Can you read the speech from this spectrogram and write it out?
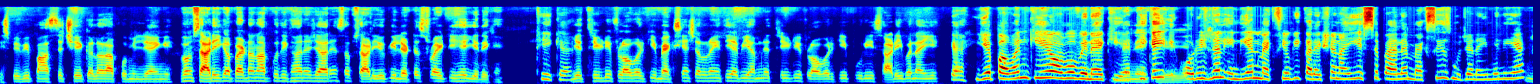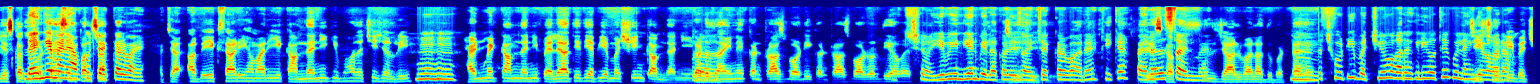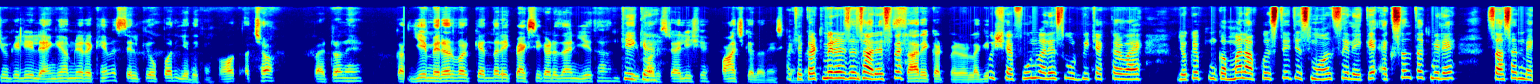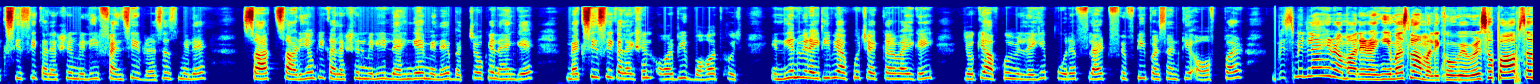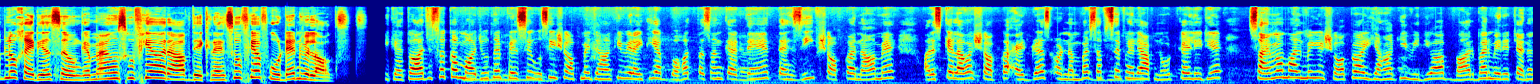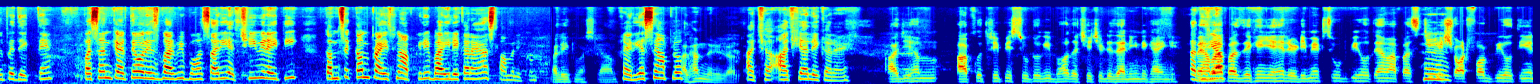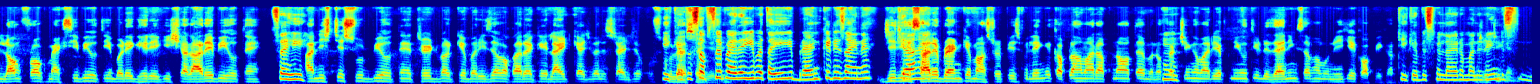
इस पे भी पाँच से छह कलर आपको मिल जाएँगे। अब हम साड़ी का पैटर्न आपको दिखाने जा रहे हैं। सब साड़ियों की लेटेस्ट वरायटी है ये देखें। ठीक है। ये थ्री डी फ्लावर की मैक्सियाँ चल रही थी अभी हमने थ्री डी फ्लावर की पूरी साड़ी बनाई है। ये पवन की है और वो विनय की है ठीक है है। ओरिजिनल इंडियन मैक्सियों की कलेक्शन आई है इससे पहले मैक्सीज मुझे नहीं मिली है। लहंगे मैंने आपको चेक करवाए। अच्छा अब एक साड़ी हमारी ये कामदानी की बहुत अच्छी चल रही है। हम्म हम्म। हैंडमेड कामदानी पहले आती थी अब ये मशीन कामदानी का डिज़ाइन है कंट्रास्ट बॉडी कंट्रास्ट बॉर्डर दिया हुआ है। अच्छा ये भी इंडियन बेला का डिज़ाइन चेक करवा रहे हैं ठीक है पैनल स्टाइल में। जाल वाला दुपट्टा है। हम्म, छोटी बच्चियों वगैरह के लिए होते हैं लहंगे छोटी बच्चियों के लिए लहंगे हमने रखे हुए सिल्क के ऊपर ये देखें बहुत अच्छा पैटर्न है। ये मिरर वर्क के अंदर एक पैक्सी का डिज़ाइन ये था ठीक है। स्टाइलिश है पाँच कलर हैं इसके अच्छा कट मिरर्स हैं सारे इस पे सारे कट मिरर लगे। कुछ शेफून वाले सूट भी चेक करवाए जो कि मुकम्मल आपको स्टिच स्मॉल से लेके एक्सल तक मिले साथ साथ मैक्सीज की कलेक्शन मिली फैंसी ड्रेसेस मिले साथ साड़ियों की कलेक्शन मिली लहंगे मिले बच्चों के लहंगे मैक्सीज की कलेक्शन और भी बहुत कुछ। इंडियन वेराइटी भी आपको चेक करवाई गई जो कि आपको मिल रही है पूरे फ्लैट 50 परसेंट के ऑफ़ पर। बिस्मिल्लाहिर्रहमानिर्रहीम। अस्सलाम वालेकुम व्यूअर्स होप आप सब लोग खैरियत से होंगे। मैं हूँ सूफिया और आप देख रहे हैं सूफिया फ़ूड एंड व्लॉग्स ठीक है तो आज इस वक्त हम मौजूद हैं फिर से उसी शॉप में जहाँ की वैरायटी आप बहुत पसंद करते हैं। तहजीब शॉप का नाम है और इसके अलावा शॉप का एड्रेस और नंबर सबसे पहले आप नोट कर लीजिए। साइमा मॉल में ये शॉप है और यहाँ की वीडियो आप बार बार मेरे चैनल पे देखते हैं पसंद करते हैं और इस बार भी बहुत सारी अच्छी वैरायटी कम से कम प्राइस में आपके लिए भाई लेकर आए हैं। अस्सलाम वालेकुम वालेकुम अस्सलाम। खैरियत से आप लोग? अच्छा आज क्या लेकर आए? आज ही हम आपको थ्री पीस सूटों की बहुत अच्छी अच्छी डिज़ाइनिंग दिखाएँगे हमारे पास देखें ये है रेडीमेड सूट भी होते हैं हमारे पास हम्म। शॉर्ट फ्रॉक भी होती हैं लॉन्ग फ्रॉक मैक्सी भी होती हैं बड़े घेरे की शरारे भी होते हैं सही। अनिश्चित सूट भी होते हैं थ्रेड वर्क के बरीजा वगैरह के लाइट कैजुअल स्टाइल से ठीक है तो सबसे पहले ये बताइए ये ब्रांड के डिज़ाइन है? जी जी है? सारे ब्रांड के मास्टरपीस मिलेंगे कपड़ा हमारा अपना होता हम्म। है मैन्युफैक्चरिंग हमारी अपनी होती है डिज़ाइनिंग सब हम उन्हीं के कॉपी करते ठीक है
